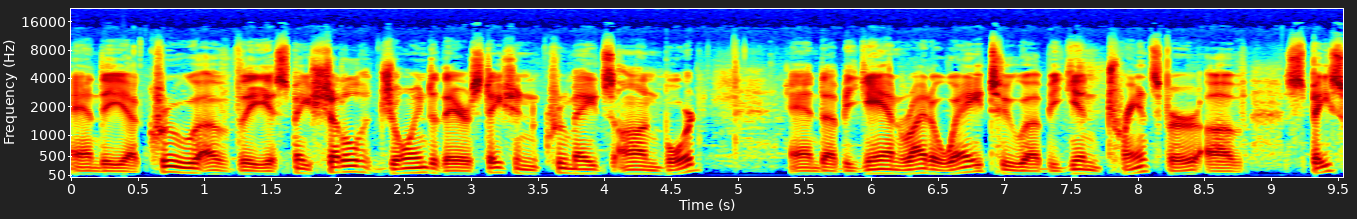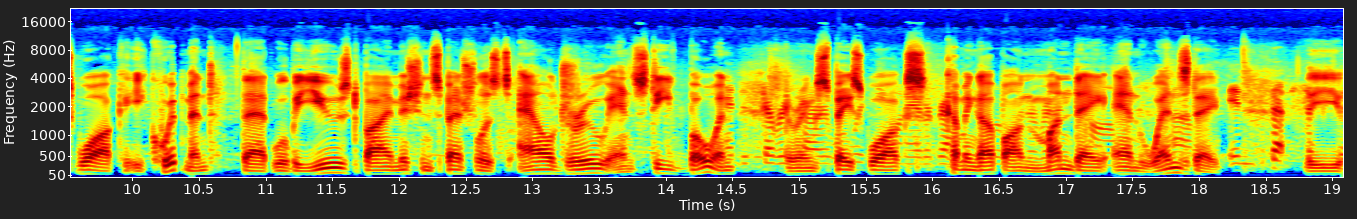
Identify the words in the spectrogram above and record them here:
and the uh, crew of the space shuttle joined their station crewmates on board and uh, began right away to uh, begin transfer of spacewalk equipment that will be used by mission specialists Al Drew and Steve Bowen during spacewalks coming up on Monday and Wednesday. The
